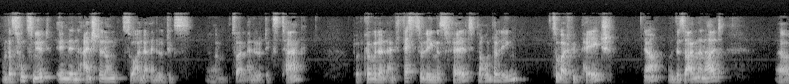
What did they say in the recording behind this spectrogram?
Und das funktioniert in den Einstellungen zu, einer Analytics, ähm, zu einem Analytics-Tag. Dort können wir dann ein festzulegendes Feld darunter legen, zum Beispiel Page. Ja, und wir sagen dann halt, äh,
